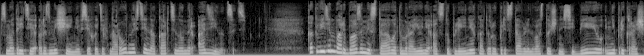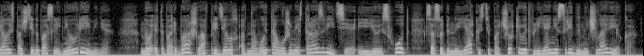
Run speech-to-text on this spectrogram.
Смотрите размещение всех этих народностей на карте номер 11. Как видим, борьба за места в этом районе отступления, который представлен Восточной Сибирью, не прекращалась почти до последнего времени. Но эта борьба шла в пределах одного и того же места развития, и ее исход с особенной яркостью подчеркивает влияние среды на человека –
